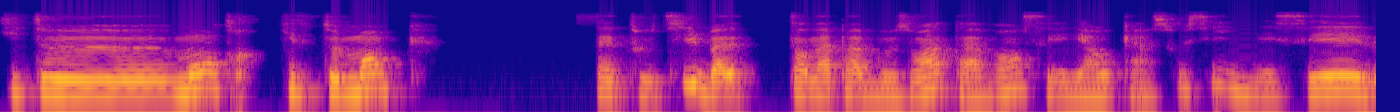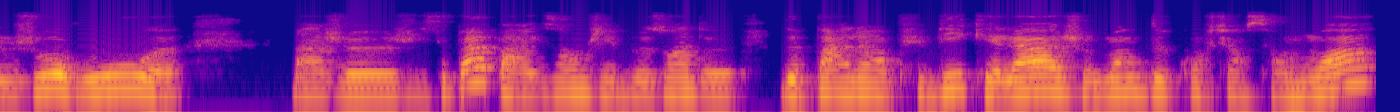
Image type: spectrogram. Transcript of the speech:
qui te montre qu'il te manque cet outil, bah, tu n'en as pas besoin, tu avances et il n'y a aucun souci. Mais c'est le jour où, euh, bah, je ne sais pas, par exemple, j'ai besoin de, parler en public et là, je manque de confiance en moi.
